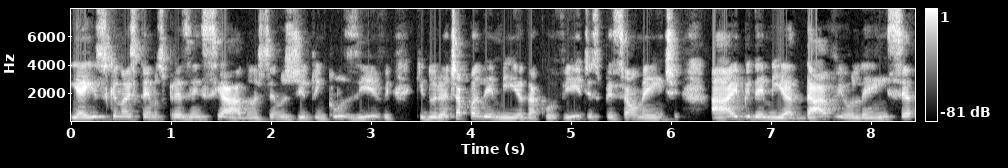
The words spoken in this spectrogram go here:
e é isso que nós temos presenciado. Nós temos dito, inclusive, que durante a pandemia da Covid, especialmente a epidemia da violência,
